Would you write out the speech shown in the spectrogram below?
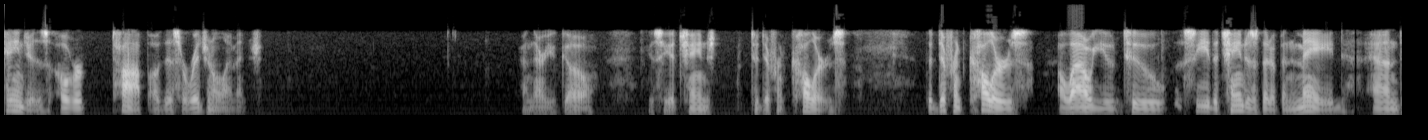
changes over top of this original image. And there you go. You see it changed to different colors. The different colors allow you to see the changes that have been made. And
